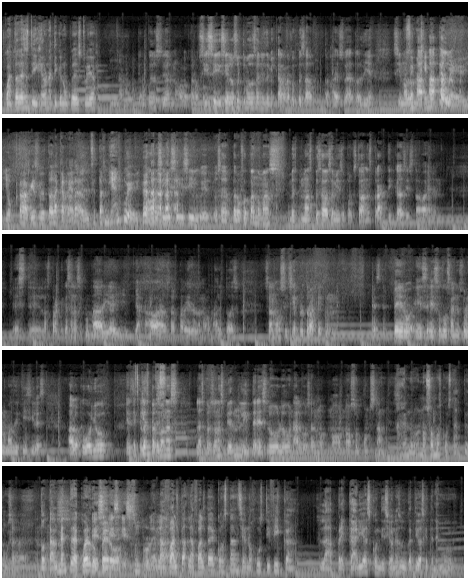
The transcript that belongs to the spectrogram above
¿Cuántas veces te dijeron a ti que no puedes estudiar? No, yo no pude estudiar, no, güey, pero sí, sí, sí, en los últimos dos años de mi carrera fue pesado porque trabajaba y estudiar todo el día. Si no, Pues lo- a- imagínate, a- a- güey. Yo trabajé y estudié toda la carrera. Dulce también, güey. No, sí, sí, sí, güey. O sea, pero fue cuando más, más pesado se me hizo porque estaba en las prácticas y estaba en este, las prácticas en la secundaria y viajaba, o sea, para ir a la normal y todo eso. O sea, no sé, siempre trabajé con este, pero ese- esos dos años fueron los más difíciles. A lo que voy yo es de Es que, que las es- personas, las personas pierden el interés luego, luego en algo, o sea, no, no, no son constantes. Ah, no, no somos constantes, O sea, entonces, Totalmente de acuerdo, ese, pero ese- ese es un problema. la falta, la falta de constancia no justifica las precarias condiciones educativas que tenemos, güey.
